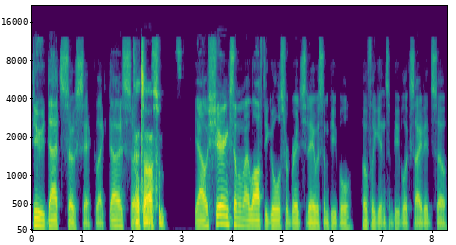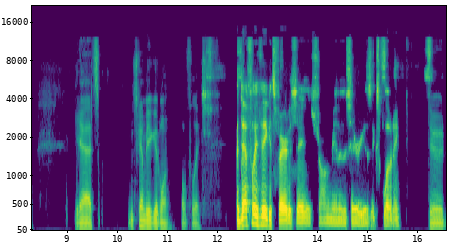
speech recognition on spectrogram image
Dude, that's so sick. Like that is so. That's cool. awesome. Yeah, I was sharing some of my lofty goals for bridge today with some people. Hopefully, getting some people excited. So, yeah, it's it's gonna be a good one. Hopefully, I definitely think it's fair to say that strongman in this area is exploding. dude.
